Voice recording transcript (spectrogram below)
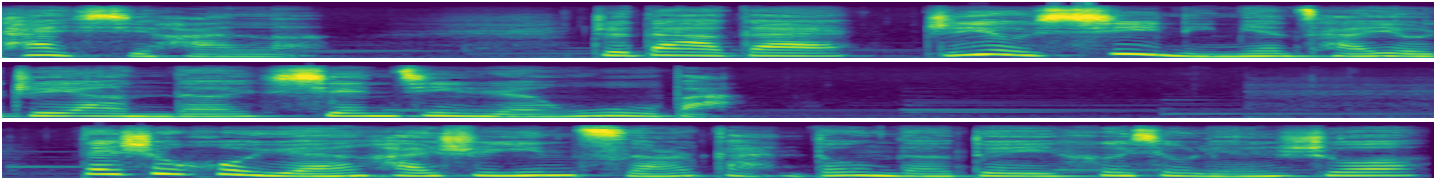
太稀罕了。这大概只有戏里面才有这样的先进人物吧。但售货员还是因此而感动的对贺秀莲说：“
